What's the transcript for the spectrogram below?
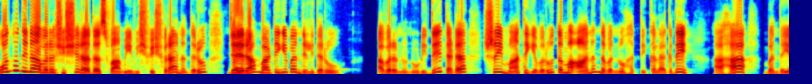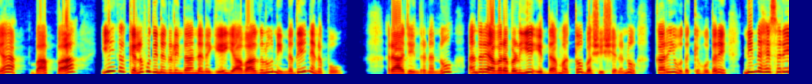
ಒಂದು ದಿನ ಅವರ ಶಿಷ್ಯರಾದ ಸ್ವಾಮಿ ವಿಶ್ವೇಶ್ವರಾನಂದರು ಜಯರಾಮ್ ಬಾಟಿಗೆ ಬಂದಿಳಿದರು. ಅವರನ್ನು ನೋಡಿದ್ದೇ ತಡ ಶ್ರೀಮಾತೆಯವರು ತಮ್ಮ ಆನಂದವನ್ನು ಹತ್ತಿಕ್ಕಲಾಗದೆ, ಆಹಾ, ಬಂದೆಯ, ಬಾಪ್ಪ, ಈಗ ಕೆಲವು ದಿನಗಳಿಂದ ನನಗೆ ಯಾವಾಗಲೂ ನಿನ್ನದೇ ನೆನಪು. ರಾಜೇಂದ್ರನನ್ನು, ಅಂದರೆ ಅವರ ಬಳಿಯೇ ಇದ್ದ ಮತ್ತೊಬ್ಬ ಶಿಷ್ಯನನ್ನು ಕರೆಯುವುದಕ್ಕೆ ಹೋದರೆ ನಿನ್ನ ಹೆಸರೇ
